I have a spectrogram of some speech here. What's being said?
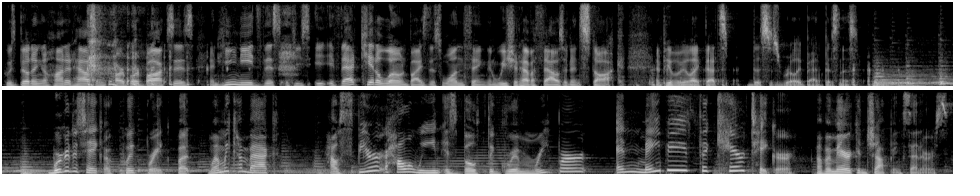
who's building a haunted house in cardboard boxes, and he needs this. If, he's, if that kid alone buys this one thing, then we should have a thousand in stock. And people be like, that's this is really bad business. We're going to take a quick break, but when we come back, how Spirit Halloween is both the Grim Reaper and maybe the caretaker of American shopping centers.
